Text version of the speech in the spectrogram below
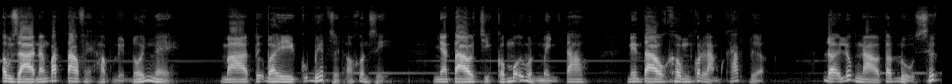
Ông già đang bắt tao phải học để nối nghề, mà tự bay cũng biết rồi đó còn gì. Nhà tao chỉ có mỗi một mình tao, nên tao không có làm khác được. Đợi lúc nào tao đủ sức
